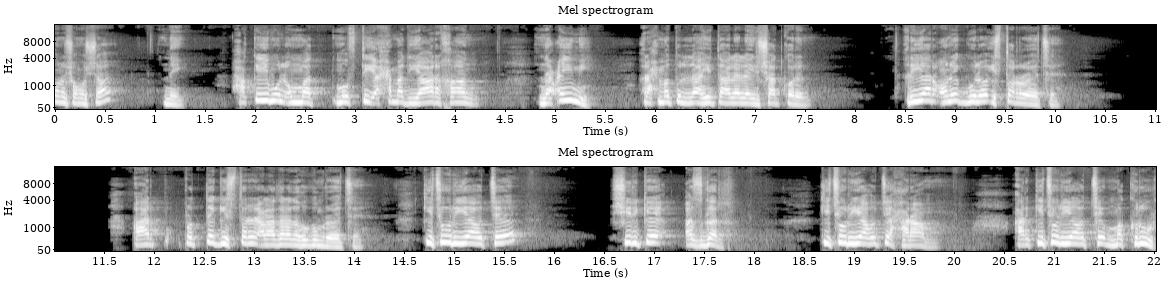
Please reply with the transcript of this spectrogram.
কোনো সমস্যা নেই। হাকিমুল উম্মাদ মুফতি আহমদ ইয়ার খান নাইমি রহমতুল্লাহি তালা ইরশাদ করেন রিয়ার অনেকগুলো স্তর রয়েছে। আর প্রত্যেক স্তরের আলাদা আলাদা হুকুম রয়েছে। কিছু রিয়া হচ্ছে শিরকে আসগর, কিছু রিয়া হচ্ছে হারাম, আর কিছু রিয়া হচ্ছে মকরুহ,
